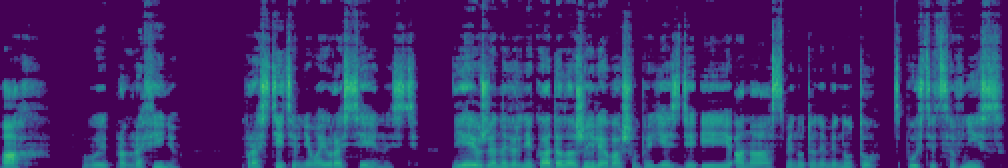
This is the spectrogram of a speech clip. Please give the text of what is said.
Ах, вы про графиню?» Простите мне мою рассеянность. Ей уже наверняка доложили о вашем приезде, и она с минуты на минуту спустится вниз.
